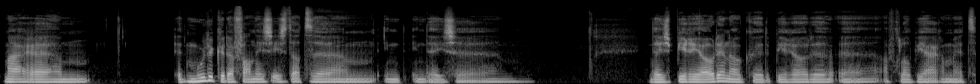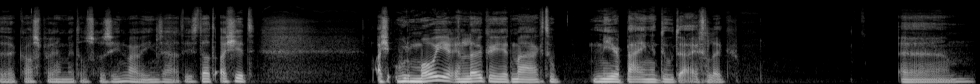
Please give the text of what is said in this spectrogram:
Maar um, het moeilijke daarvan is, is dat um, in, in deze in deze periode en ook uh, de periode uh, afgelopen jaren met Casper uh, en met ons gezin waar we in zaten, is dat als je het, als je, hoe mooier en leuker je het maakt, hoe meer pijn het doet eigenlijk. Um,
